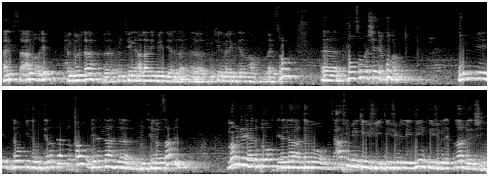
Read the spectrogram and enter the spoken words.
هذيك الساعة المغرب الحمد لله فهمتيني على ريبي ديال فهمتيني الملك ديالنا الله ينصرو تلونسو مشاريع كبرى. وملي بداو كيديروا في الدراسات لقاو بأن فهمتي le sable malgré هذاك الوقت لأن راه كانوا انت عارفين من كيجي تيجي من les dunes كيجي من les plages وداك الشيء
